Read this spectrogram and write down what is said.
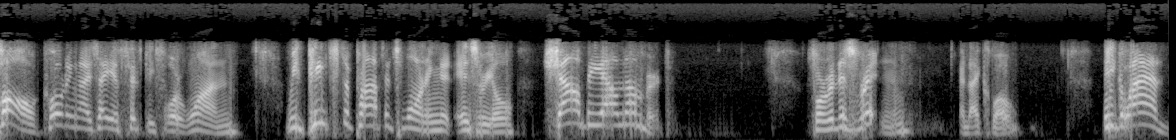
Paul, quoting Isaiah 54 1, repeats the prophet's warning that Israel shall be outnumbered. For it is written, and I quote, Be glad,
